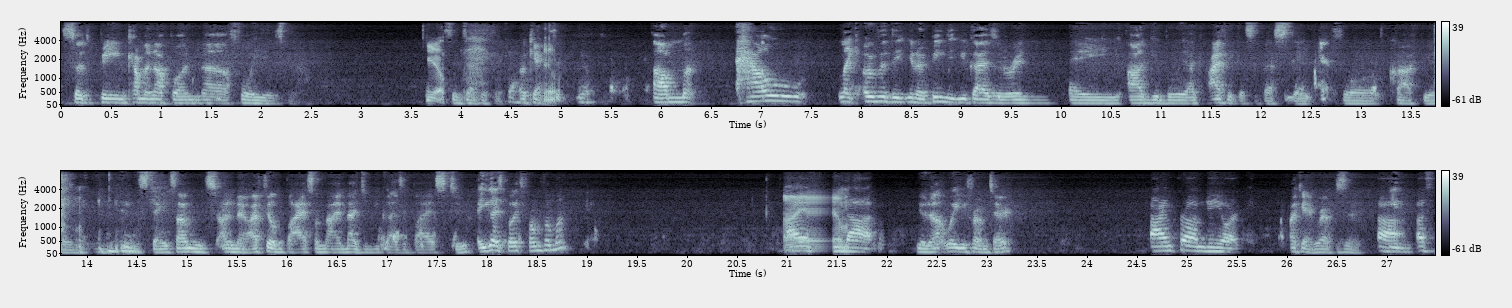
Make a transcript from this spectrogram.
so it's been coming up on uh, four years now. Yeah. since everything. Okay. Yeah. Um, how like over the you know being that you guys are in a arguably like I think it's the best state for craft beer in, in, in the states. I'm I don't know. I feel biased. I'm, I imagine you guys are biased too. Are you guys both from Vermont? I am am not. You're not. Where are you from, Terry? I'm from New York. Okay, represent. Uh, In- Os-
